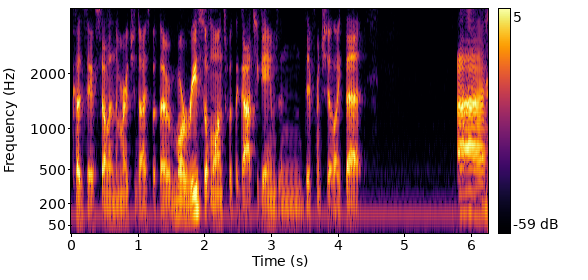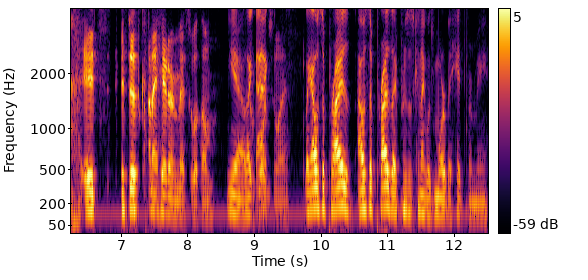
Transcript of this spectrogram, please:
because they're selling the merchandise. But the more recent ones with the gacha games and different shit like that, uh, it's it's just kind of hit or miss with them. Yeah, like I, unfortunately. like I was surprised. I was surprised like Princess Connect was more of a hit for me,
